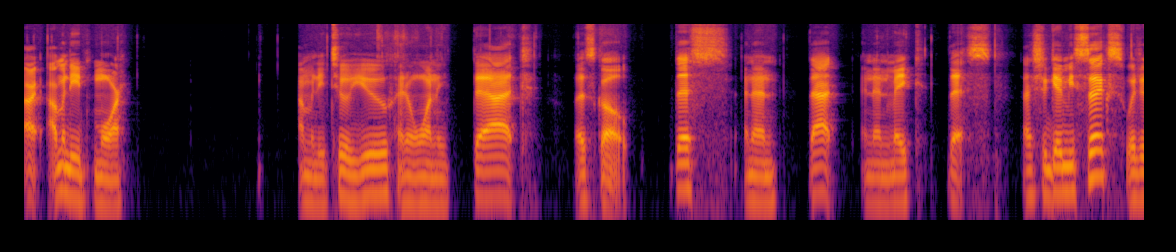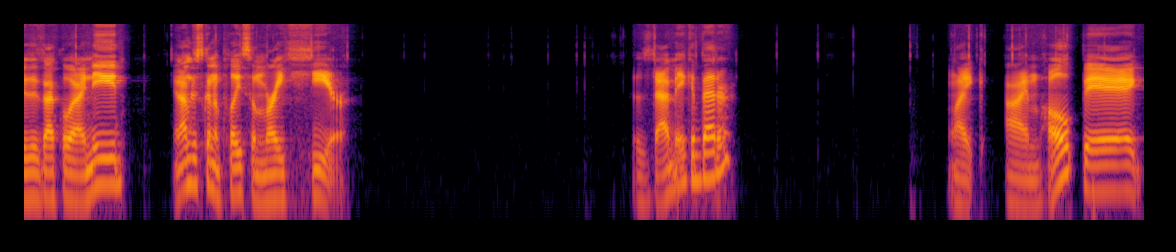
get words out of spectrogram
All right, I'm gonna need more. I'm gonna need two you. I don't want that. Let's go this and then that and then make this. That should give me six, which is exactly what I need. And I'm just to place them right here. Does that make it better? Like, I'm hoping.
